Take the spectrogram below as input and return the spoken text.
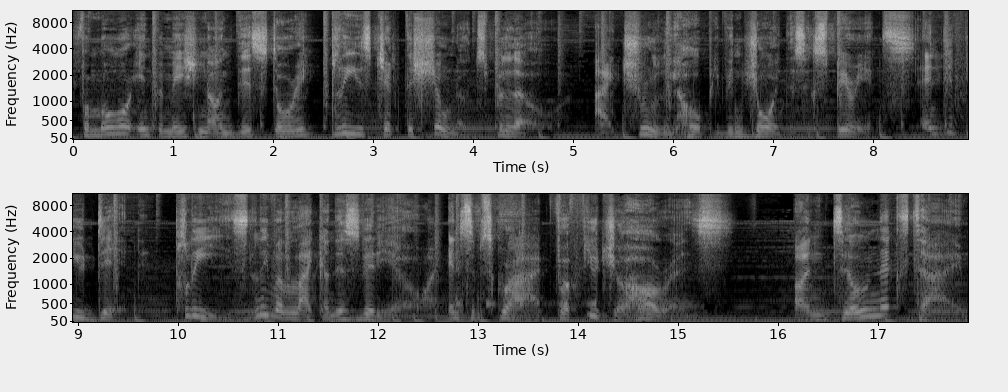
For more information on this story, please check the show notes below. I truly hope you've enjoyed this experience, and if you did, Please leave a like on this video and subscribe for future horrors. Until next time.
